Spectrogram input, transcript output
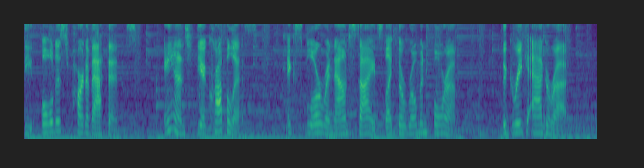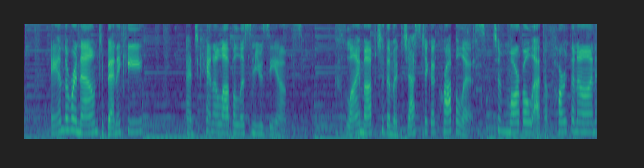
the oldest part of Athens, and the Acropolis. Explore renowned sites like the Roman Forum, the Greek Agora, and the renowned Benaki and Kanellopoulos museums climb up to the majestic Acropolis to marvel at the Parthenon,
